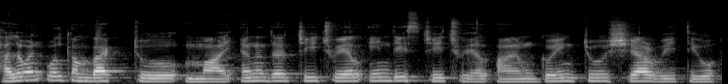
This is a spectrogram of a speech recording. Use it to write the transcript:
Hello and welcome back to my another tutorial. In this tutorial, I am going to share with you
